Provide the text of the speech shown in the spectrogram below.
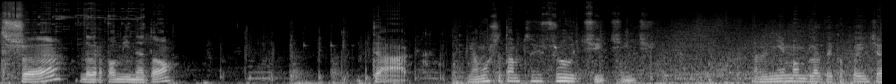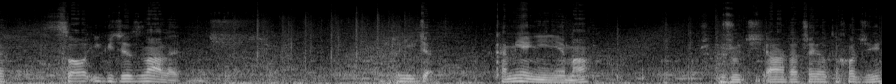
trzy. Dobra, pominę to. Tak. Ja muszę tam coś rzucić. Ale nie mam bladego pojęcia co i gdzie znaleźć. Tu nigdzie kamieni nie ma. Rzucić, a raczej o to chodzi.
